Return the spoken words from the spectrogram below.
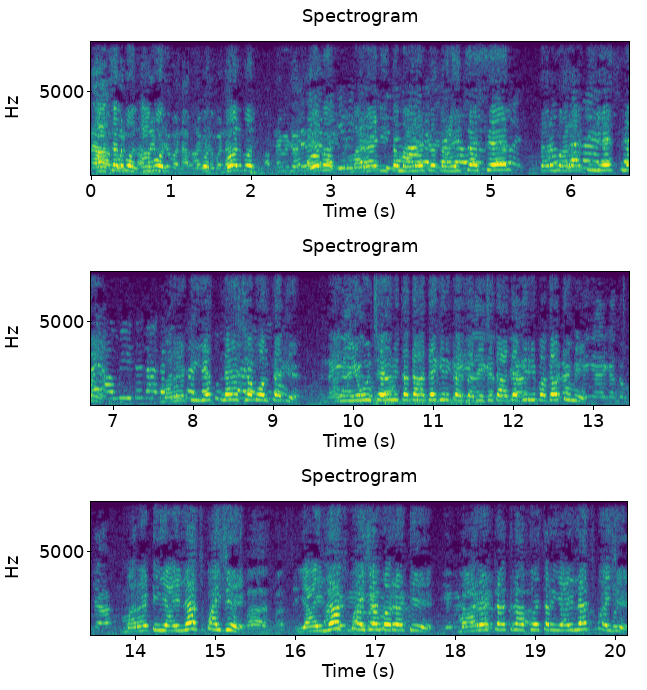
हा, चल बोल, बोल. हा बोल. बोल. बोल. मराठी तर महाराष्ट्रात राहायचं असेल तर मराठी येत नाही. मराठी येत नाही. असं बोलतात हे. आणि येऊन येऊन इथं दादागिरी करतात. याची दादागिरी बघा तुम्ही. नहीं आएगा तो क्या? मराठी यायलाच पाहिजे. बस बस ठीक. यायलाच पाहिजे मराठी. महाराष्ट्रात राहतोय तर यायलाच पाहिजे.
